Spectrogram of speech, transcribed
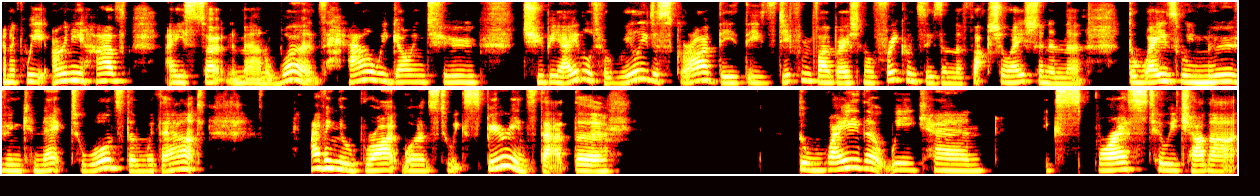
And if we only have a certain amount of words, how are we going to, to be able to really describe these, these different vibrational frequencies and the fluctuation and the, the ways we move and connect towards them without having the right words to experience that? The, the way that we can express to each other,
